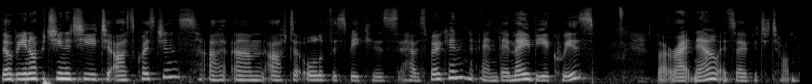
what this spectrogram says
There'll be an opportunity to ask questions uh, um, after all of the speakers have spoken, and there may be a quiz, but right now it's over to Tom.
